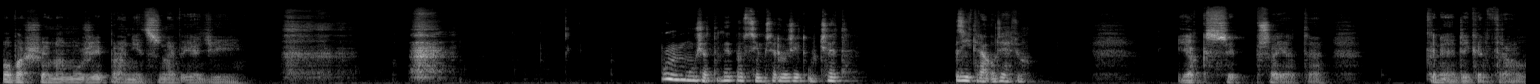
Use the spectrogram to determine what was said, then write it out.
o vašem muži pranic nevědí. Můžete mi prosím předložit účet? Zítra odjedu. Jak si přejete gnädige Frau.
